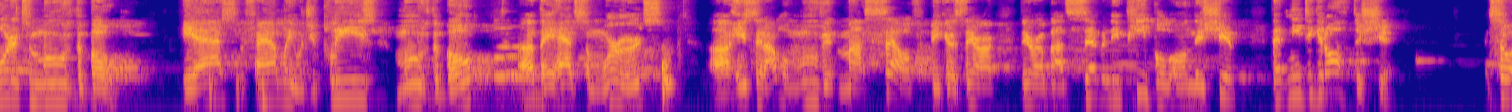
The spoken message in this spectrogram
order to move the boat. He asked the family, would you please move the boat? Uh, they had some words. Uh, he said, I'm going to move it myself because there are, there are about 70 people on this ship that need to get off the ship. So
